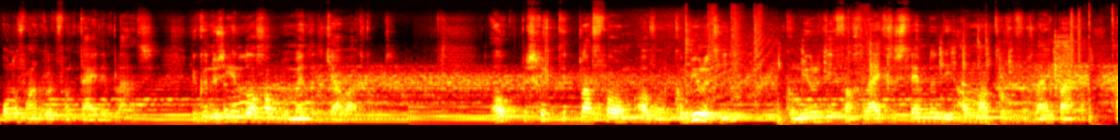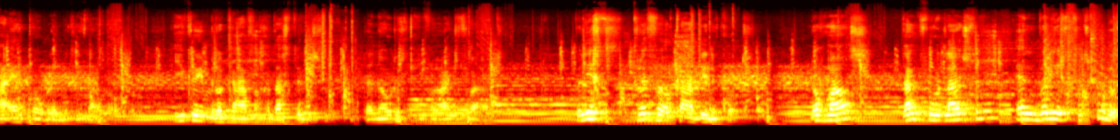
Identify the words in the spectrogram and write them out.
onafhankelijk van tijd en plaats. Je kunt dus inloggen op het moment dat het jou uitkomt. Ook beschikt dit platform over een community, een community van gelijkgestemden die allemaal tegen vergelijkbare HR-problematiek aanlopen. Hier kun je met elkaar van gedachten wisselen. Daar nodig ik je van harte voor uit. Wellicht treffen we elkaar binnenkort. Nogmaals, dank voor het luisteren en wellicht tot spoedig.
